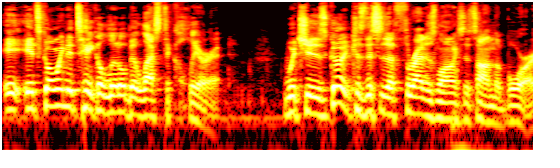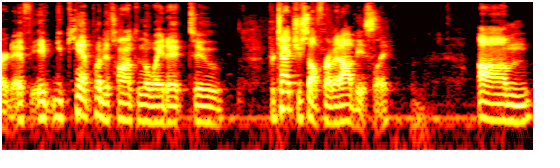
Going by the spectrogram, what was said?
it, it's going to take a little bit less to clear it which is good because this is a threat as long as it's on the board. If, if you can't put a taunt in the way to, to protect yourself from it, obviously. Um,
